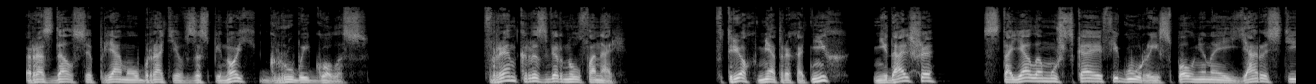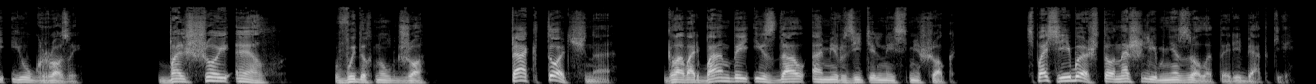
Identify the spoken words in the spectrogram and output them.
— раздался прямо у братьев за спиной грубый голос. Фрэнк развернул фонарь. В трех метрах от них, не дальше, стояла мужская фигура, исполненная ярости и угрозы. «Большой Эл», — выдохнул Джо. «Так точно!» — главарь банды издал омерзительный смешок. «Спасибо, что нашли мне золото, ребятки.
